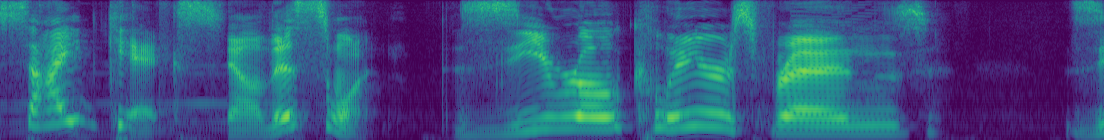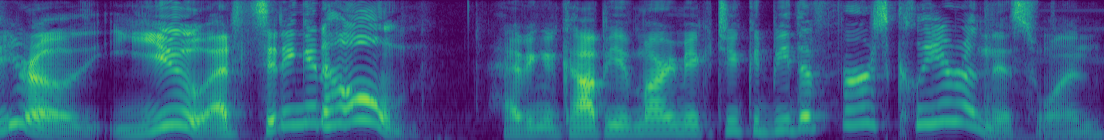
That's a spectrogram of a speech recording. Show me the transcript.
sidekicks. Now this one, zero clears, friends. Zero. You at sitting at home. Having a copy of Mario Maker 2 could be the first clear on this one.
